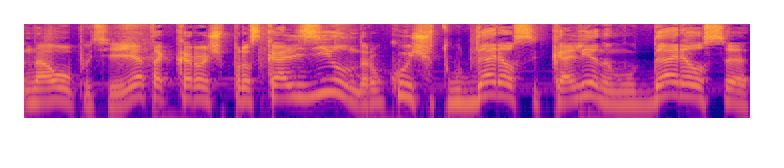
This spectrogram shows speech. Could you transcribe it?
на опыте. Я так, короче, проскользил, рукой что-то ударился, коленом ударился,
